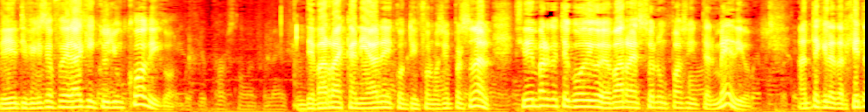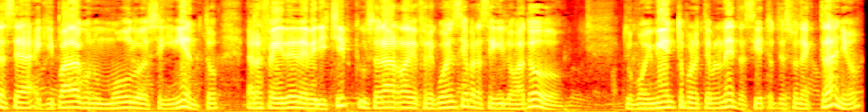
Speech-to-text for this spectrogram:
de identificación federal que incluye un código de barra escaneable con tu información personal. Sin embargo, este código de barra es solo un paso intermedio. Antes que la tarjeta sea equipada con un módulo de seguimiento RFID de Verichip que usará radiofrecuencia para seguirlos a todos. Tu movimiento por este planeta. Si esto te suena extraño,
